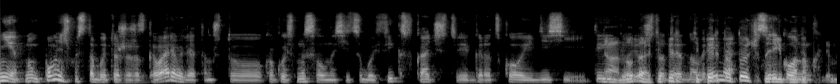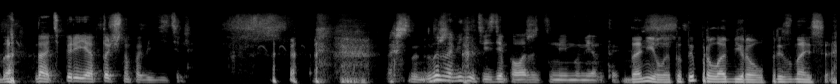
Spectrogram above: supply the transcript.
Нет, ну помнишь, мы с тобой тоже разговаривали о том, что какой смысл носить с собой фикс в качестве городского EDC. И ты а, ну говорил, ну да, что теперь, ты одно теперь время точно с Реконом будет, да. да, теперь я точно победитель. Нужно видеть везде положительные моменты. Данил, это ты пролоббировал, признайся.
